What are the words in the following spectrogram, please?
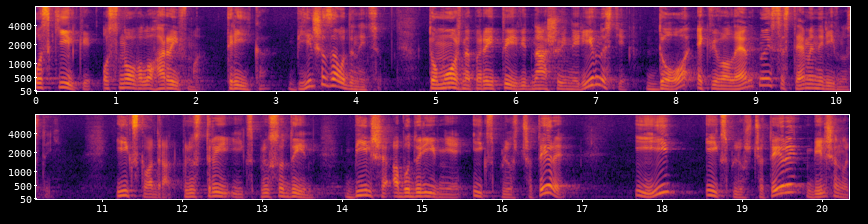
Оскільки основа логарифма трійка більша за одиницю, то можна перейти від нашої нерівності до еквівалентної системи нерівностей. х квадрат плюс 3х плюс 1 більше або дорівнює х плюс 4 і х плюс 4 більше 0.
